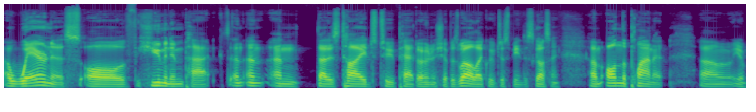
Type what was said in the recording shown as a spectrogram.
awareness of human impact and, and, and that is tied to pet ownership as well, like we've just been discussing, um, on the planet, um, you know,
